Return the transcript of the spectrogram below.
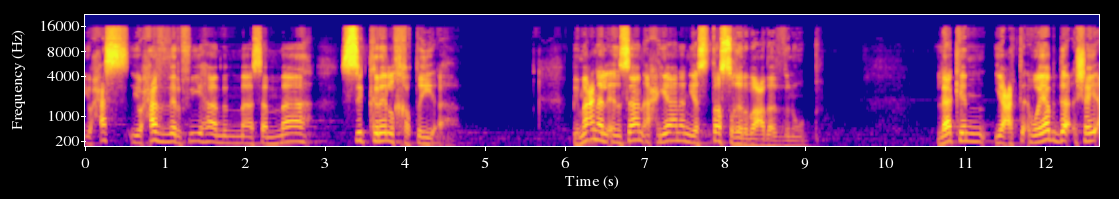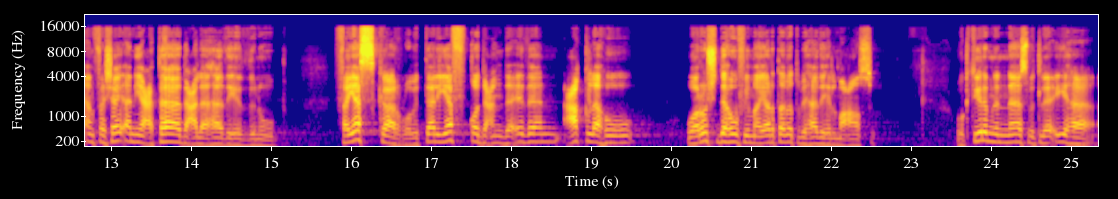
يحس يحذر فيها مما سماه سكر الخطيئة. بمعنى الإنسان أحيانا يستصغر بعض الذنوب. لكن يعت... ويبدأ شيئا فشيئا يعتاد على هذه الذنوب فيسكر وبالتالي يفقد عندئذ عقله ورشده فيما يرتبط بهذه المعاصي. وكثير من الناس بتلاقيها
